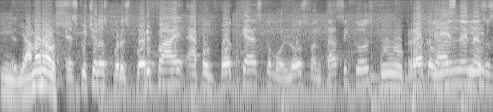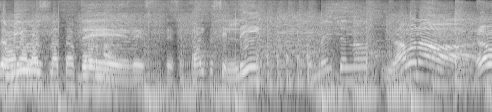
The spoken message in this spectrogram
y llámenos. Escúchenos por Spotify, Apple Podcast como Los Fantásticos. Podcast Recomienden a sus amigos de, plataformas. de, de su Fantasy League. Coméntenos y vámonos. ¡Bravo!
